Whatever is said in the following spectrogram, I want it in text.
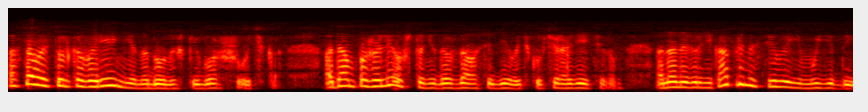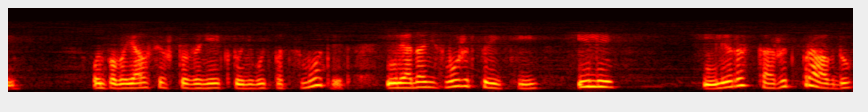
осталось только варенье на донышке горшочка. Адам пожалел, что не дождался девочку вчера вечером. Она наверняка приносила ему еды. Он побоялся, что за ней кто-нибудь подсмотрит, или она не сможет прийти, или... или расскажет правду,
